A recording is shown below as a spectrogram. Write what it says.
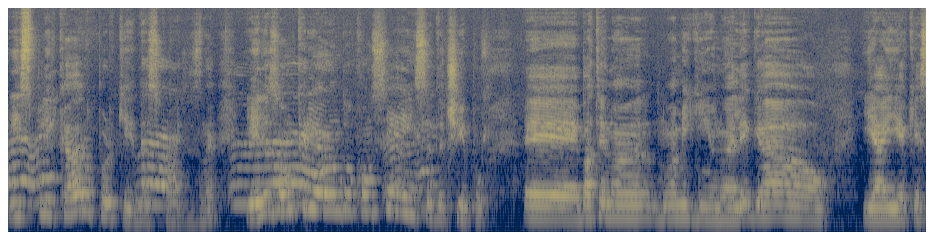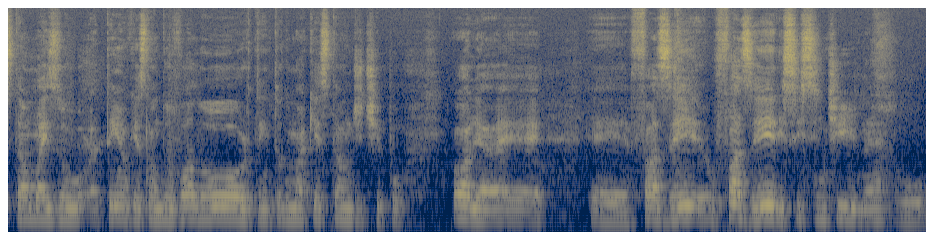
e explicar o porquê das coisas, né? E eles vão criando consciência do tipo, é, bater no, no amiguinho não é legal, e aí a questão, mas o, tem a questão do valor, tem toda uma questão de tipo, olha, é, é, fazer, o fazer e se sentir, né? O,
